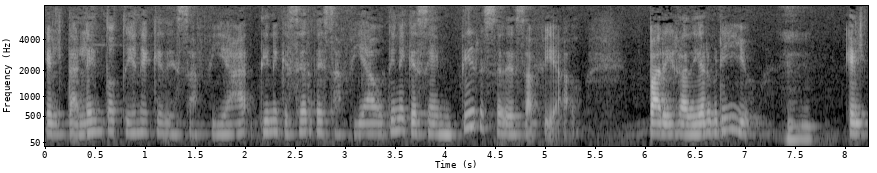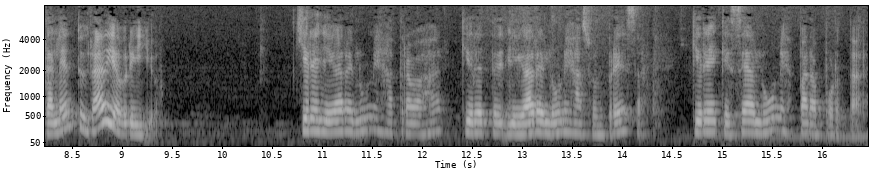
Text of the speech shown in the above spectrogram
el talento tiene que desafiar, tiene que ser desafiado, tiene que sentirse desafiado para irradiar brillo. El talento irradia brillo. Quiere llegar el lunes a trabajar, quiere llegar el lunes a su empresa, quiere que sea lunes para aportar.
